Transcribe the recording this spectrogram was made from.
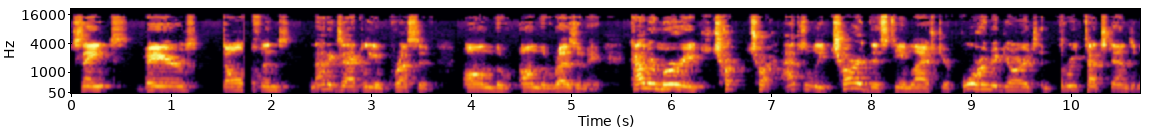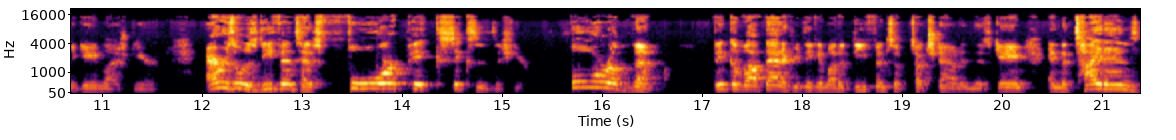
Saints, Bears, Dolphins. Not exactly impressive on the on the resume. Kyler Murray char, char, absolutely charred this team last year, 400 yards and three touchdowns in a game last year. Arizona's defense has four pick sixes this year, four of them. Think about that if you're thinking about a defensive touchdown in this game. And the tight ends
